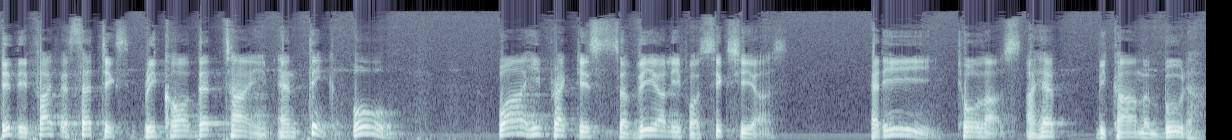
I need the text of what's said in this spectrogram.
did the five ascetics recall that time and think, oh, why he practiced severely for six years. Had he told us, I have become a Buddha,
